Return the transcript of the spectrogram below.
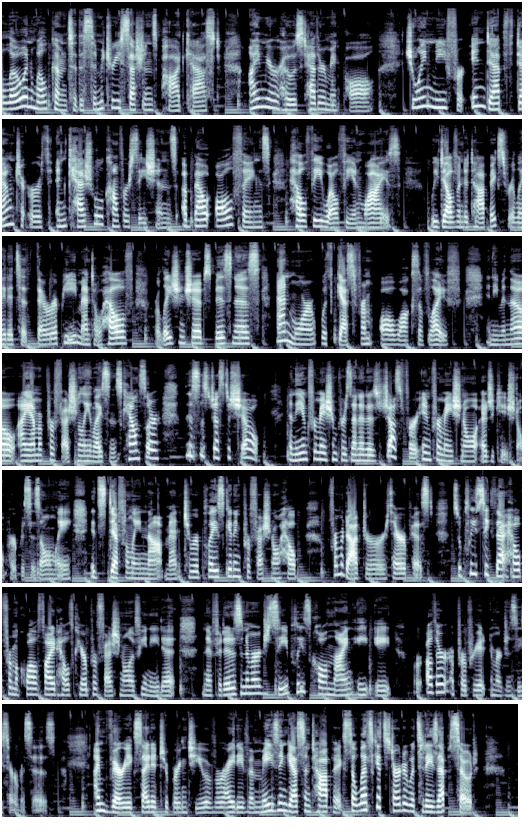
Hello and welcome to the Symmetry Sessions podcast. I'm your host, Heather McPaul. Join me for in depth, down to earth, and casual conversations about all things healthy, wealthy, and wise. We delve into topics related to therapy, mental health, relationships, business, and more with guests from all walks of life. And even though I am a professionally licensed counselor, this is just a show, and the information presented is just for informational, educational purposes only. It's definitely not meant to replace getting professional help from a doctor or a therapist. So please seek that help from a qualified healthcare professional if you need it. And if it is an emergency, please call 988 or other appropriate emergency services. I'm very excited to bring to you a variety of amazing guests and topics, so let's get started with today's episode.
